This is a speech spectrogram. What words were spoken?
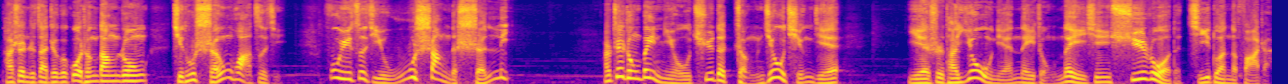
他甚至在这个过程当中企图神化自己，赋予自己无上的神力。而这种被扭曲的拯救情节，也是他幼年那种内心虚弱的极端的发展。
